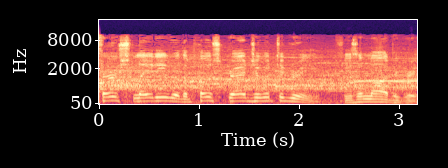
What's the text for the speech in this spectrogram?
first lady with a postgraduate degree. She's a law degree.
